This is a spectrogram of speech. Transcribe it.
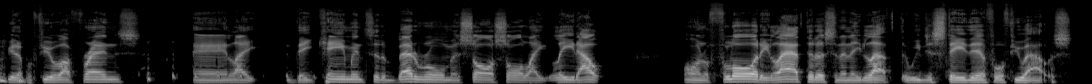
we hit up a few of our friends, and like they came into the bedroom and saw us all like laid out on the floor. They laughed at us and then they left. And we just stayed there for a few hours.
